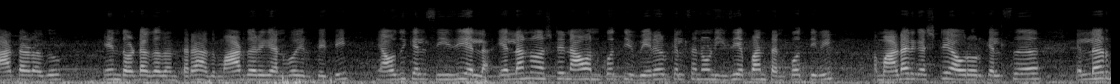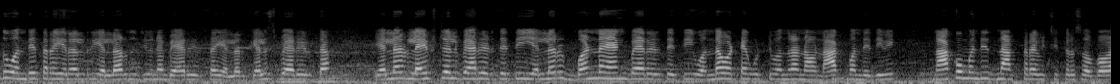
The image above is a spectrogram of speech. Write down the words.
ಮಾತಾಡೋದು ಏನು ದೊಡ್ಡ ಆಗೋದಂತಾರೆ ಅದು ಮಾಡಿದವ್ರಿಗೆ ಅನುಭವ ಇರ್ತೈತಿ. ಯಾವುದು ಕೆಲಸ ಈಸಿ ಅಲ್ಲ. ಎಲ್ಲನೂ ಅಷ್ಟೇ ನಾವು ಅನ್ಕೋತೀವಿ. ಬೇರೆಯವ್ರ ಕೆಲಸ ನೋಡಿ ಈಸಿಯಪ್ಪ ಅಂತ ಅನ್ಕೋತೀವಿ. ಮಾಡೋರಿಗಷ್ಟೇ ಅವ್ರವ್ರ ಕೆಲಸ ಎಲ್ಲರದು ಒಂದೇ ಥರ ಇರಲ್ರಿ, ಎಲ್ಲರದು ಜೀವನ ಬೇರೆ ಇರ್ತಾ, ಎಲ್ಲರ ಕೆಲಸ ಬೇರೆ ಇರ್ತಾ, ಎಲ್ಲರ ಲೈಫ್ ಸ್ಟೈಲ್ ಬೇರೆ ಇರ್ತೈತಿ, ಎಲ್ಲರ ಬಣ್ಣ ಹೆಂಗೆ ಬೇರೆ ಇರ್ತೈತಿ, ಒಂದೇ ಹೊಟ್ಟೆಗೆ ಹುಟ್ಟಿವಿ ಅಂದ್ರೆ ನಾವು ನಾಲ್ಕು ಬಂದಿದ್ದೀವಿ. ನಾಲ್ಕು ಮಂದಿದ್ದು ನಾಲ್ಕು ಥರ ವಿಚಿತ್ರ ಸ್ವಭಾವ.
